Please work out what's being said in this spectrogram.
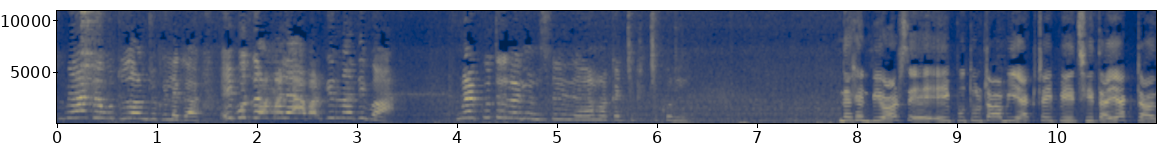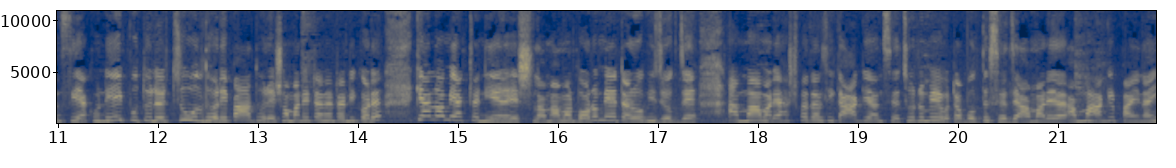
তুমি আগে পুতুল আনছো কি লাগা এই পুতুল আমার আবার কিনা দিবা মেয়ে পুতুল আনছে আমার কাছে কিছু করি দেখেন বিয়ার্স এই পুতুলটা আমি একটাই পেয়েছি, তাই একটা আনছি। এখন এই পুতুলের চুল ধরে, পা ধরে সমানে টানাটানি করে, কেন আমি একটা নিয়ে এসলাম? আমার বড় মেয়েটার অভিযোগ যে, আম্মা আমার হাসপাতাল থেকে আগে আনছে। ছোটো মেয়ে ওটা বলতেছে যে, আমার আম্মা আগে পায় নাই।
